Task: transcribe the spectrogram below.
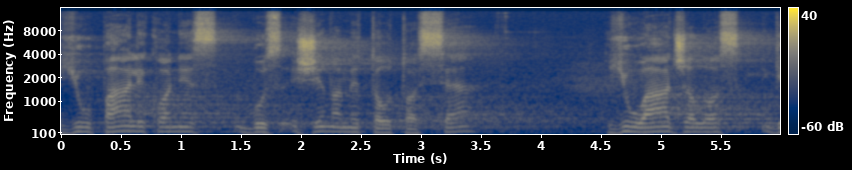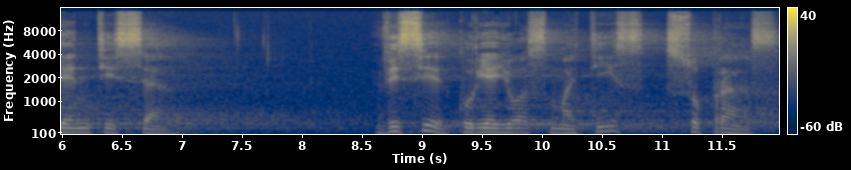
Jų palikonis bus žinomi tautose, jų atžalos gentyse. Visi, kurie juos matys, supras,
